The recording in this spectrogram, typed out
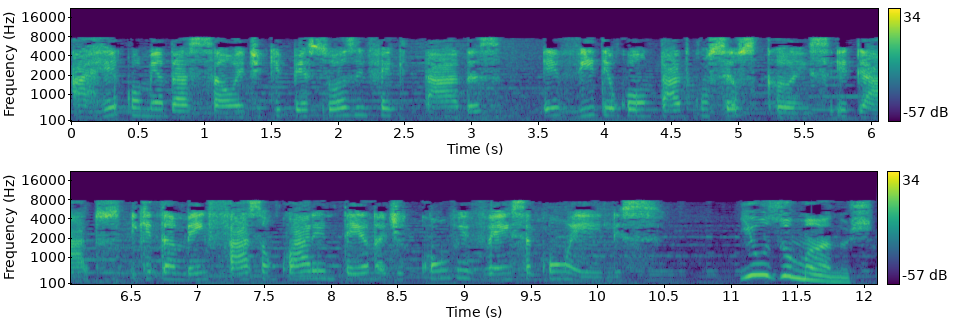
a recomendação é de que pessoas infectadas evitem o contato com seus cães e gatos e que também façam quarentena de convivência com eles. E os humanos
